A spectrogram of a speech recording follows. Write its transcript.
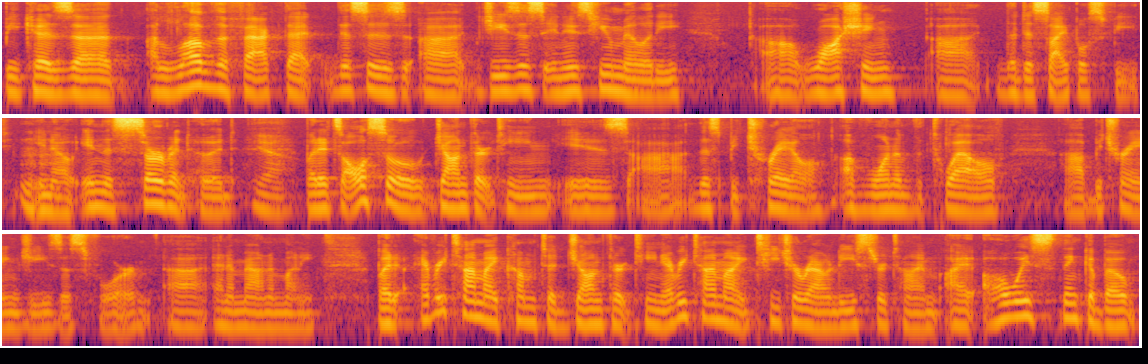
Because uh, I love the fact that this is uh, Jesus in his humility uh, washing uh, the disciples' feet, you know, in this servanthood. Yeah. But it's also, John 13 is uh, this betrayal of one of the 12 uh, betraying Jesus for uh, an amount of money. But every time I come to John 13, every time I teach around Easter time, I always think about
